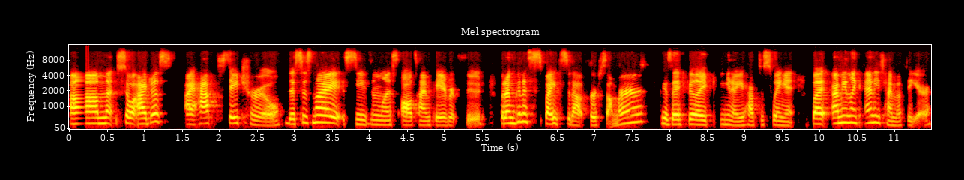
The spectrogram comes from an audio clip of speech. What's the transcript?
Um, so I just I have to stay true. This is my seasonless all-time favorite food, but I'm gonna spice it up for summer because I feel like you know you have to swing it. But I mean, like any time of the year,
